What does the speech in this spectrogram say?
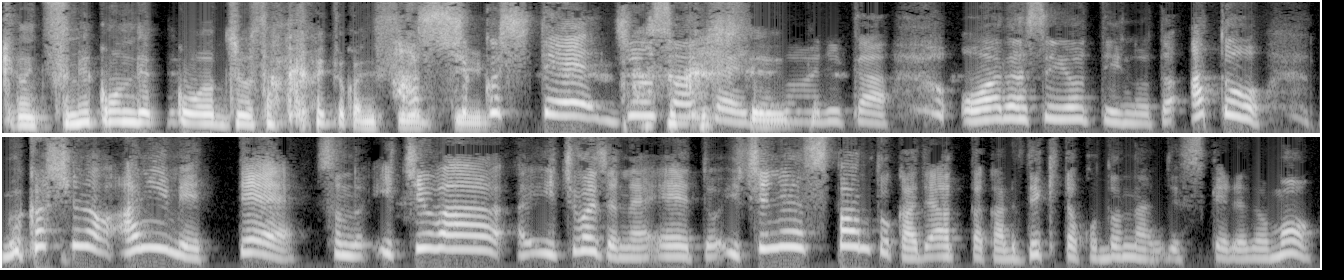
逆に詰め込んで、こう、13回とかにする圧っていう。縮して13回で何か終わらせようっていうのと、あと、昔のアニメって、その1話、1話じゃない、えっ、と、1年スパンとかであったからできたことなんですけれども、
